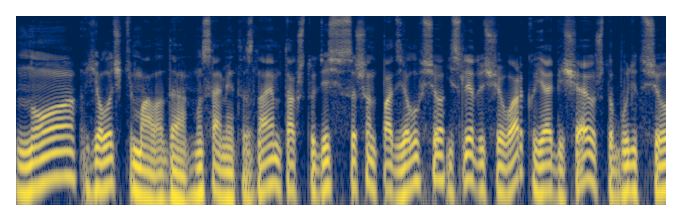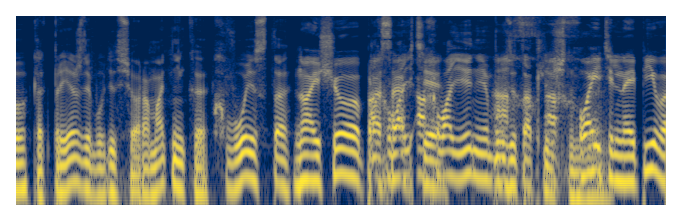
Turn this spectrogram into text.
но елочки мало, да, мы сами это знаем, так что здесь совершенно по делу все. И следующую варку я обещаю, что будет все как прежде, будет все ароматненько, хвоисто, Ну а еще про Охва- охвоение будет Ох- отличным. Охвоительное пиво,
